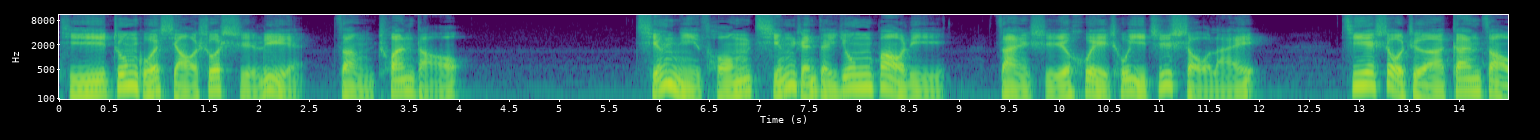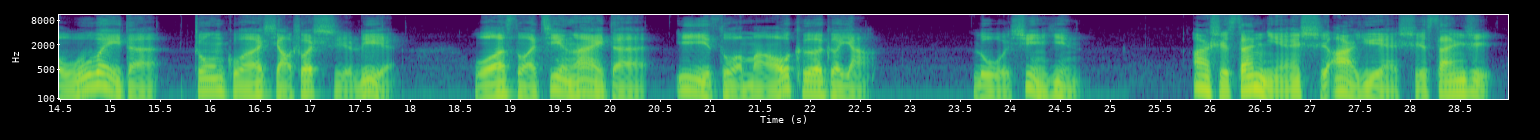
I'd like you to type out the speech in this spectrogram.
题中国小说史略赠川岛，请你从情人的拥抱里暂时绘出一只手来，接受这干燥无味的中国小说史略，我所敬爱的一撮毛哥哥呀！鲁迅印，二十三年十二月十三日。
